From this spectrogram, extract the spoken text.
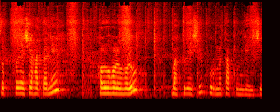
सप्पे अशी हाताने हळूहळू हळू भाकरी अशी पूर्ण थापून घ्यायची.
